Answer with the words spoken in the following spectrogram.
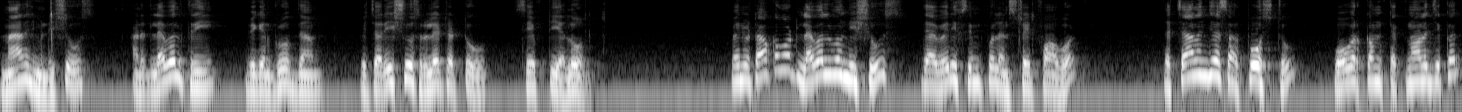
management issues and at level 3, we can group them which are issues related to safety alone. When we talk about level 1 issues, they are very simple and straightforward. The challenges are posed to overcome technological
